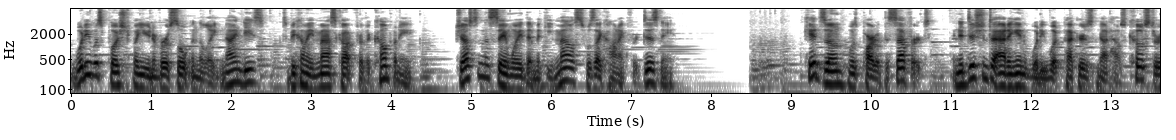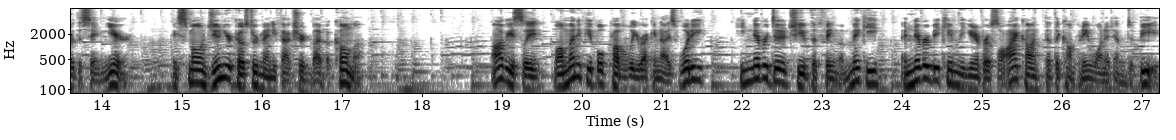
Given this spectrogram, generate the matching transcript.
Woody was pushed by Universal in the late 90s to become a mascot for the company, just in the same way that Mickey Mouse was iconic for Disney. KidZone was part of this effort, in addition to adding in Woody Woodpecker's Nuthouse Coaster the same year, a small junior coaster manufactured by Vekoma. Obviously, while many people probably recognize Woody, he never did achieve the fame of Mickey and never became the universal icon that the company wanted him to be.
